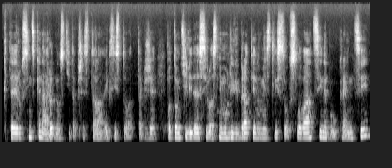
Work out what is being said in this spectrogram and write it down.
k té rusínské národnosti, ta přestala existovat. Takže potom ti lidé si vlastně mohli vybrat jenom, jestli jsou Slováci nebo Ukrajinci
